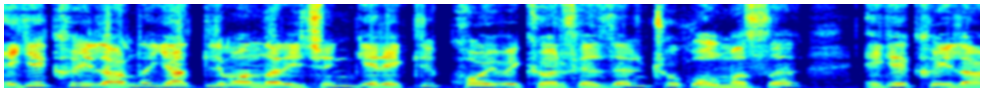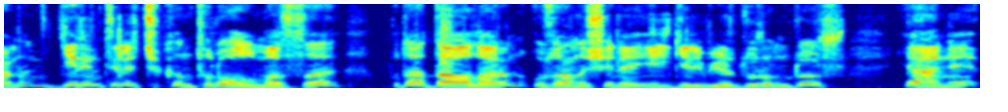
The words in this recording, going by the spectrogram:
Ege kıyılarında yat limanları için gerekli koy ve körfezlerin çok olması, Ege kıyılarının girintili çıkıntılı olması, bu da dağların uzanışı ile ilgili bir durumdur. Yani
